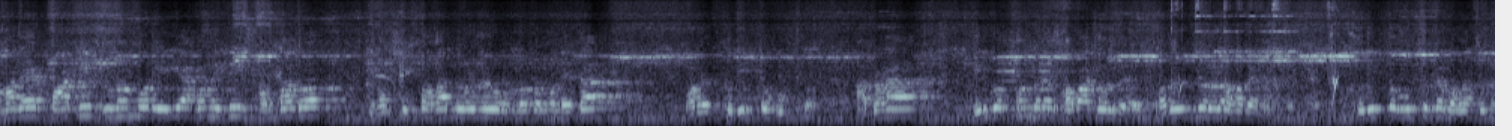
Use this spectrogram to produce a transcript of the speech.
আমাদের পার্টির দু নম্বর এরিয়া কমিটির সম্পাদক এবং শিক্ষক আন্দোলনের অন্যতম নেতা আমাদের সুদীপ্ত গুপ্ত। আপনারা দীর্ঘক্ষণ ধরে সভা চলবে অধৈর্য হবে না। সুদীপ্ত গুপ্তকে বলার জন্য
